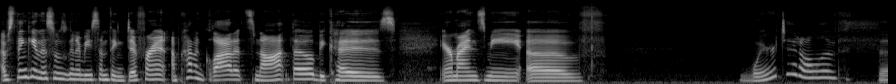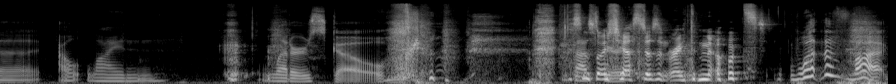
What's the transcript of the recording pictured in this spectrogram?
i was thinking this was going to be something different i'm kind of glad it's not though because it reminds me of where did all of the outline letters go this is why. Jess doesn't write the notes. what the fuck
